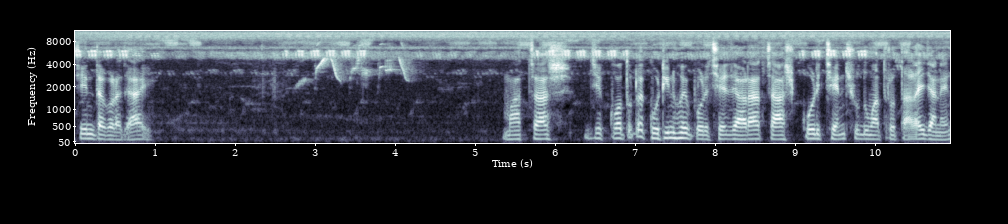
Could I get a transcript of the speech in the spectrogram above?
চিন্তা করা যায়। মাছ চাষ যে কতটা কঠিন হয়ে পড়েছে, যারা চাষ করছেন শুধুমাত্র তারাই জানেন,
